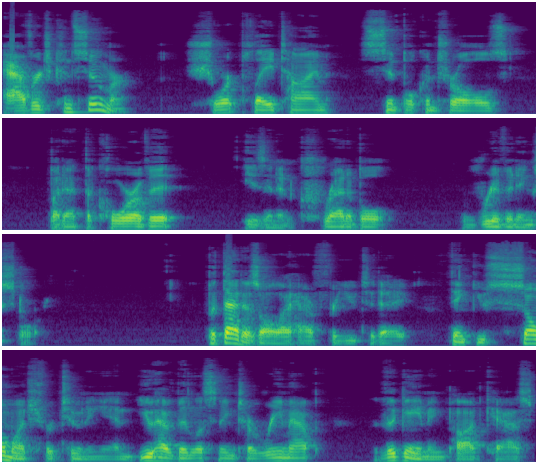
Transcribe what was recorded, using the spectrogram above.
average consumer. Short playtime, simple controls, but at the core of it is an incredible, riveting story. But that is all I have for you today. Thank you so much for tuning in. You have been listening to Remap, the gaming podcast.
